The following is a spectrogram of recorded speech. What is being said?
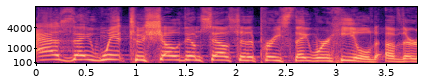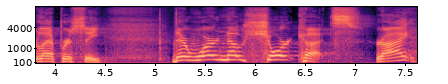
As they went to show themselves to the priest, they were healed of their leprosy. There were no shortcuts, right?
